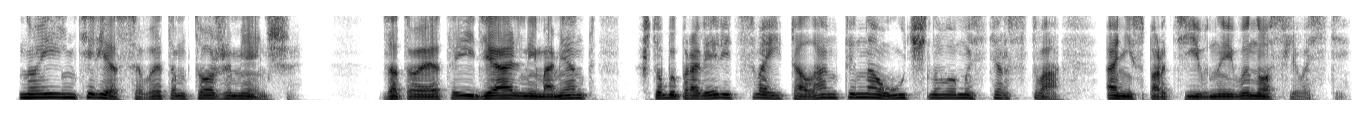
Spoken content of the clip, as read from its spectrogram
но и интереса в этом тоже меньше. Зато это идеальный момент, чтобы проверить свои таланты научного мастерства, а не спортивной выносливости.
